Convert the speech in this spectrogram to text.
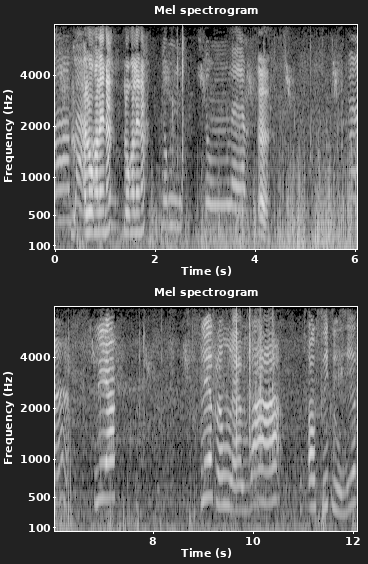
ว่าแบบอะลงอะไรนะลงอะไรนะโรงโรงแรมเออนะเรียก เรียกโรงแรมว่าออฟฟิศหรือเรียก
